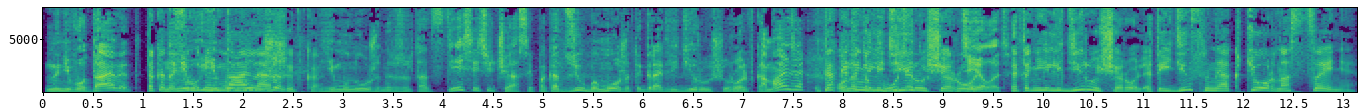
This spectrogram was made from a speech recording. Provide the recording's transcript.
на него давят. Так это на него, ему нужен, ошибка. Ему нужен результат здесь и сейчас. И пока Дзюба может играть лидирующую роль в команде, Так он это это, не будет лидирующая роль. делать. Это не лидирующая роль. Это единственный актер на сцене.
